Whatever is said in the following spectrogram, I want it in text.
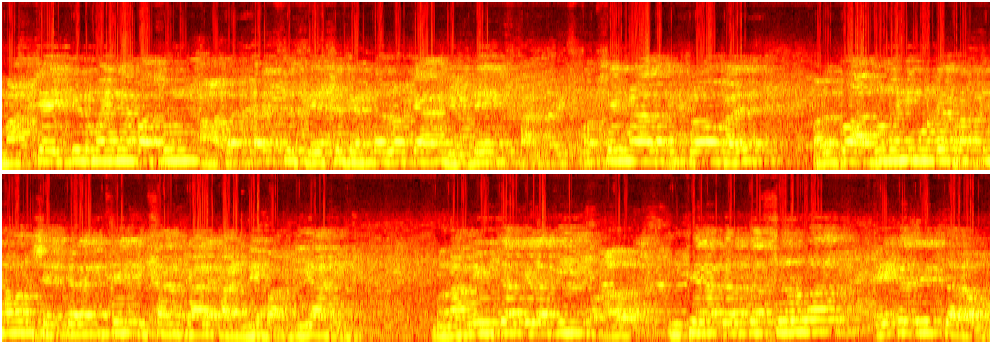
मागच्या एक दीड महिन्यापासून आपण बरेचसे सी सेंटरवर कॅम्प घेतले. चांगला रिस्पॉन्सही मिळाला पिंपळगाव काळे परंतु अजूनही मोठ्या प्रमाणावर शेतकऱ्यांचे किसान कार्ड काढणे बाकी आहे. मग आम्ही विचार केला की इथे न करता सर्व एकत्रित करावं.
